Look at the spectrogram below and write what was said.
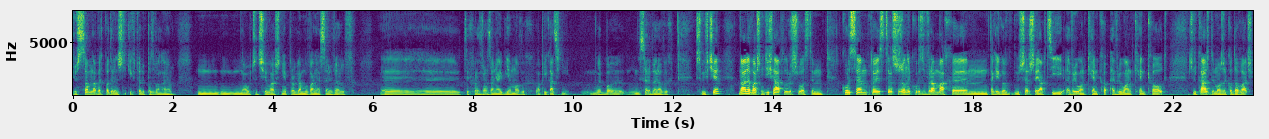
Już są nawet podręczniki, które pozwalają nauczyć się właśnie programowania serwerów tych rozwiązań IBM-owych, aplikacji serwerowych w Swiftie. No ale właśnie, dzisiaj Apple ruszyło z tym kursem. To jest rozszerzony kurs w ramach um, takiego szerszej akcji Everyone Can, Everyone Can Code, czyli każdy może kodować. E,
